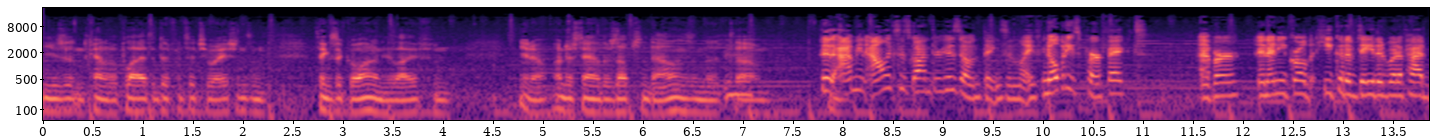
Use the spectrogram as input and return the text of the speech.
use it and kind of apply it to different situations and things that go on in your life, and you know understand that there's ups and downs, and that Mhm. um, 'Cause, I mean, Alex has gone through his own things in life. Nobody's perfect, ever. And any girl that he could have dated would have had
